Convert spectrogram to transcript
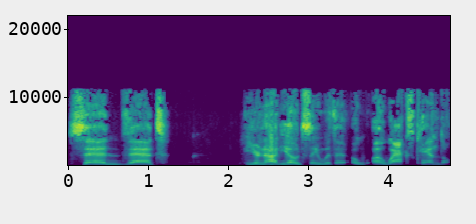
said that you're not yotze with a, a wax candle.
